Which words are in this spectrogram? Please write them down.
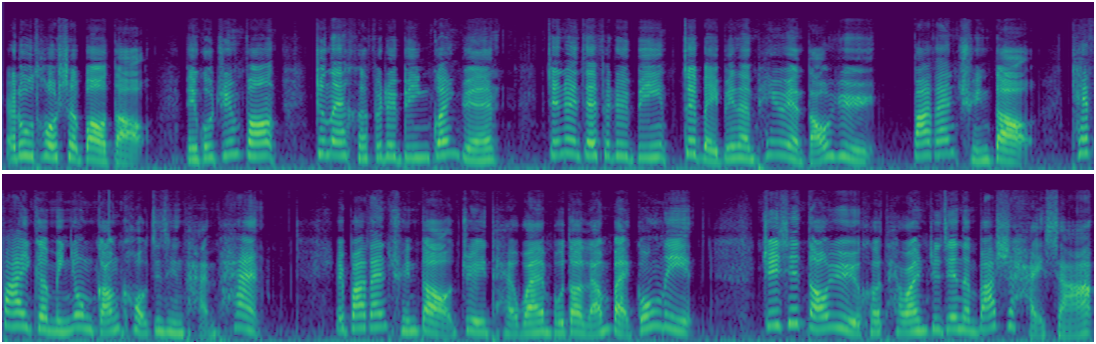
而路透社报道，美国军方正在和菲律宾官员针对在菲律宾最北边的偏远岛屿巴丹群岛开发一个民用港口进行谈判。而巴丹群岛距离台湾不到两百公里，这些岛屿和台湾之间的巴士海峡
